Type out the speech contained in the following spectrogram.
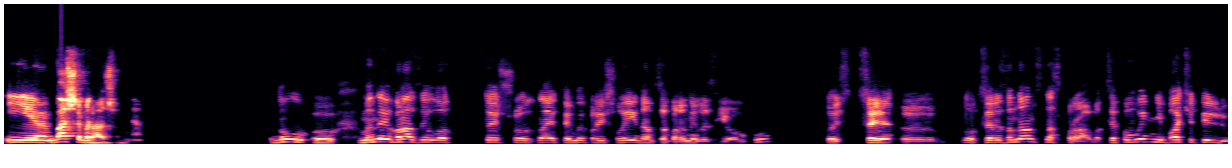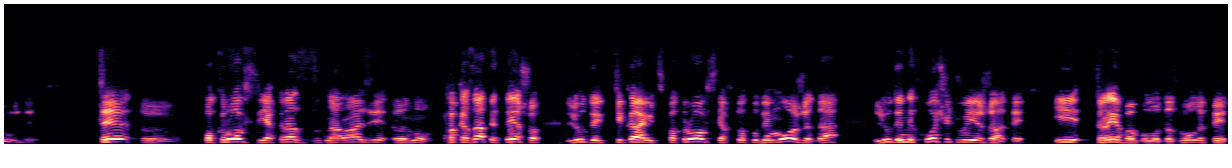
і ваше враження? Ну, е, мене вразило те, що знаєте, ми прийшли і нам заборонили зйомку. Тобто, це, е, ну, це резонансна справа, це повинні бачити люди. Це Покровськ якраз наразі е, ну, показати те, що люди тікають з Покровська, хто куди може, да? люди не хочуть виїжджати, і треба було дозволити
